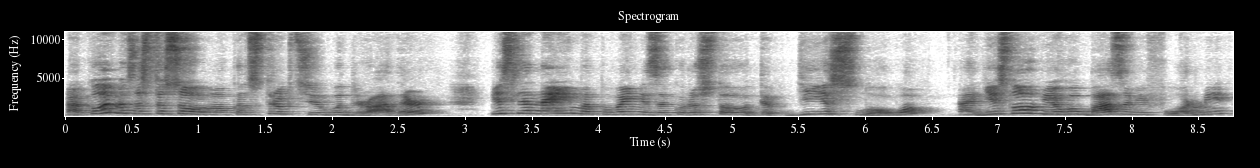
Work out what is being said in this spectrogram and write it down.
Е, Коли ми застосовуємо конструкцію would rather, після неї ми повинні використовувати дієслово, дієслово в його базовій формі.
